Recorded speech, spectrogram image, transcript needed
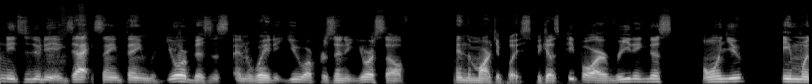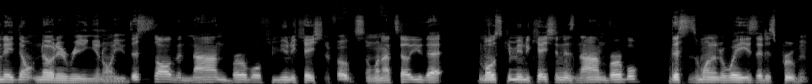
need to do the exact same thing with your business and the way that you are presenting yourself in the marketplace because people are reading this on you even when they don't know they're reading it on you. This is all the nonverbal communication, folks. And when I tell you that most communication is nonverbal, this is one of the ways that it's proven.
